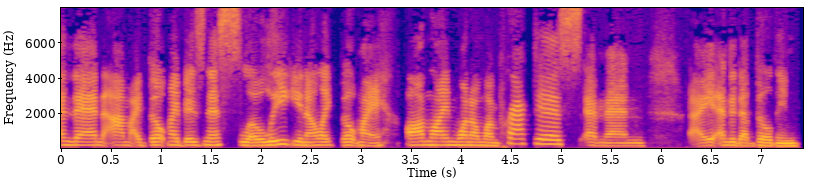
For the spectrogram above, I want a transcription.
and then um, i built my business slowly you know like built my online one-on-one practice. And then i ended up building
